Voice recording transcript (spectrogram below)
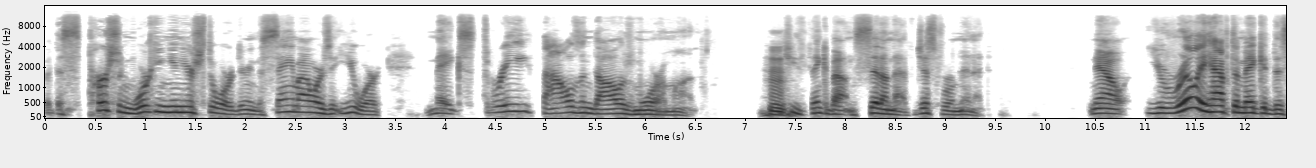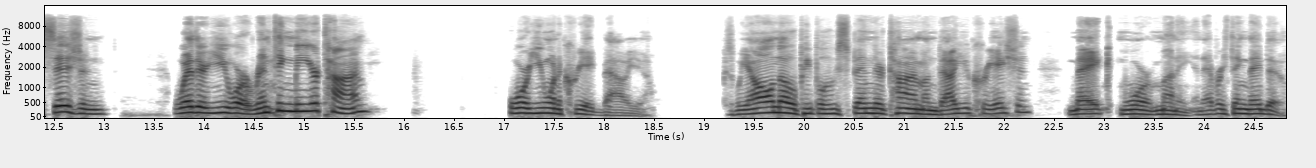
but this person working in your store during the same hours that you work makes $3,000 more a month. Hmm. What do you think about and sit on that just for a minute? Now, you really have to make a decision whether you are renting me your time or you want to create value. Because we all know people who spend their time on value creation make more money in everything they do.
